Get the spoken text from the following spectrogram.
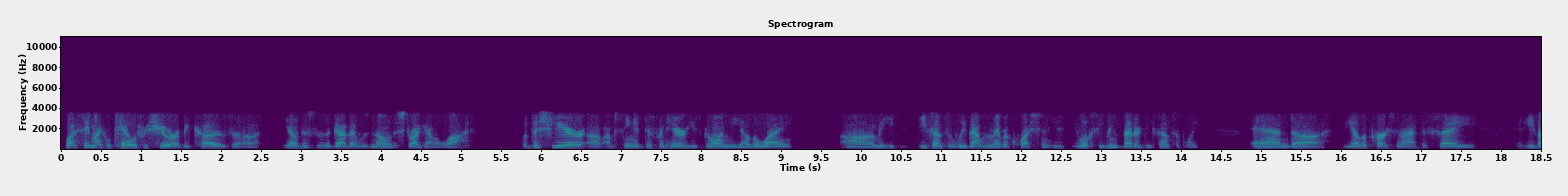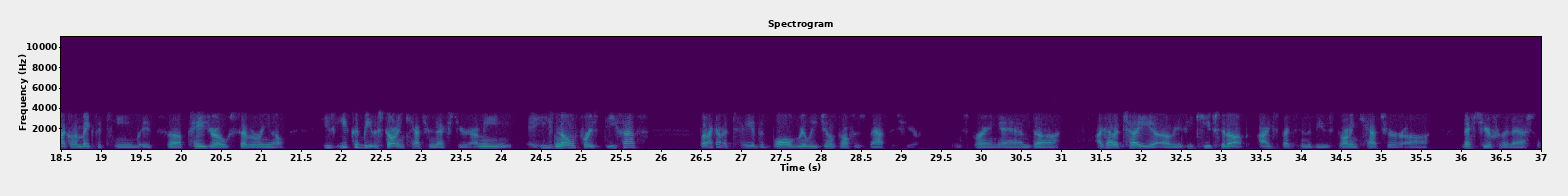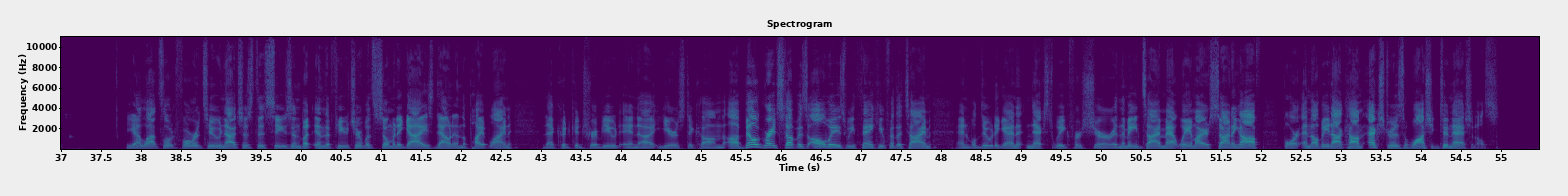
Well, I say Michael Taylor for sure because uh, you know this is a guy that was known to strike out a lot, but this year uh, I'm seeing a different here. He's going the other way. Um, he, defensively, that was never a question. He, he looks even better defensively. And uh, the other person I have to say, and he's not going to make the team. It's uh, Pedro Severino. He's, he could be the starting catcher next year. I mean, he's known for his defense, but I got to tell you, the ball really jumped off his bat this year in spring, and uh, I got to tell you, I mean, if he keeps it up, I expect him to be the starting catcher uh, next year for the Nationals. Yeah, lots to look forward to, not just this season, but in the future with so many guys down in the pipeline that could contribute in uh, years to come. Uh, Bill, great stuff as always. We thank you for the time, and we'll do it again next week for sure. In the meantime, Matt Waymeyer signing off for MLB.com Extras, Washington Nationals.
